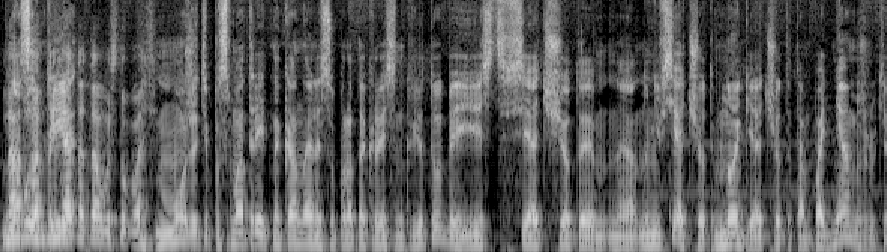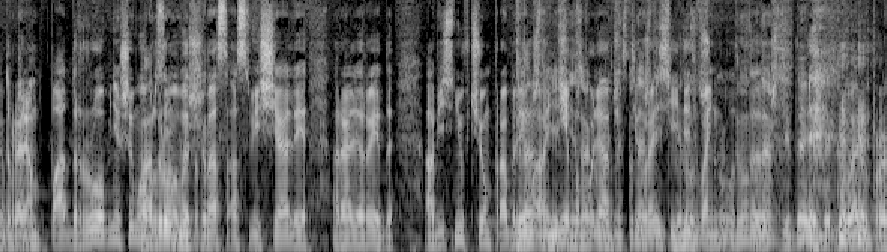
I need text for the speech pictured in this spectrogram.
Нам на было приятно там выступать. Можете посмотреть на канале Супротек Racing в Ютубе. Есть все отчеты, э, ну не все отчеты, многие отчеты там по дням же у тебя, Да правильно? прям подробнейшим образом мы в этот Подробнейшим. раз освещали ралли-рейды. Объясню, в чем проблема Подожди, я не непопулярности в России. Дядя Вань, ну вот, э, подожди, да, я договорю про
